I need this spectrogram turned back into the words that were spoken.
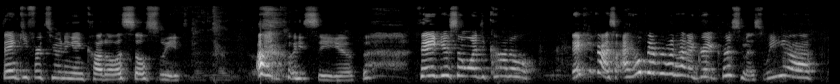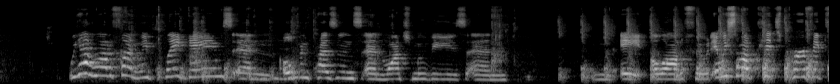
Thank you for tuning in, Cuddle. That's so sweet. we see you. Thank you so much, Cuddle. Thank you guys. I hope everyone had a great Christmas. We uh we had a lot of fun. We played games and opened presents and watched movies and ate a lot of food. And we saw Pitch Perfect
